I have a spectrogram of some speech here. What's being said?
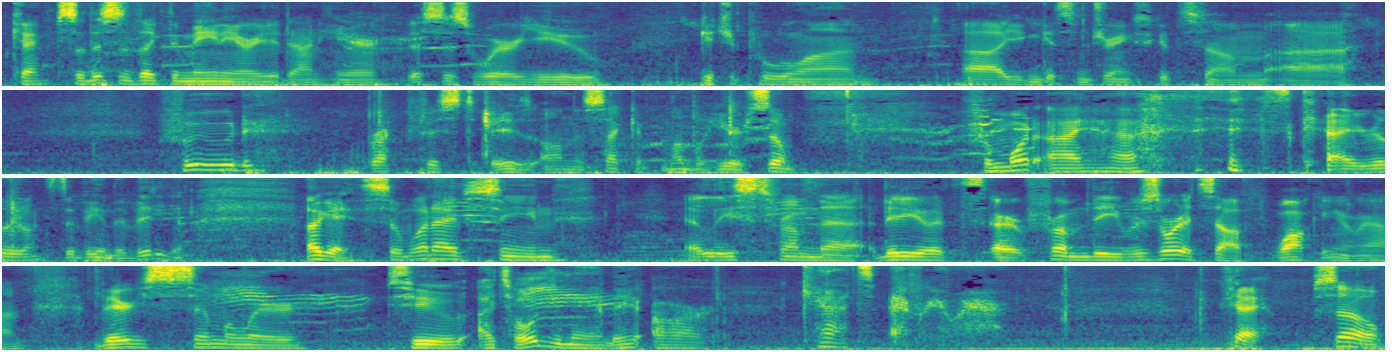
Okay, so this is like the main area down here. This is where you get your pool on. Uh, you can get some drinks, get some uh, food. Breakfast is on the second level here. So, from what I have, this guy really wants to be in the video. Okay, so what I've seen at least from the video or from the resort itself, walking around, very similar to. I told you, man, there are cats everywhere. Okay, so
